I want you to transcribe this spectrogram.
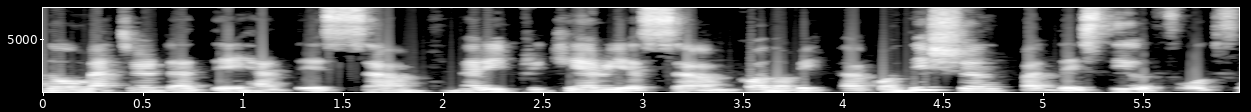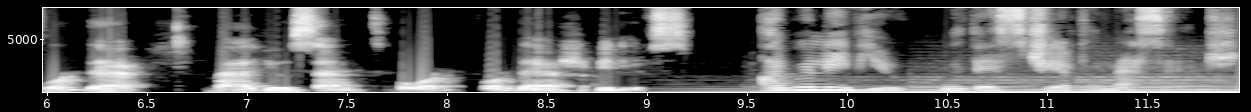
no matter that they had this um, very precarious um, economic uh, condition, but they still fought for their values and for, for their beliefs. I will leave you with this cheerful message.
